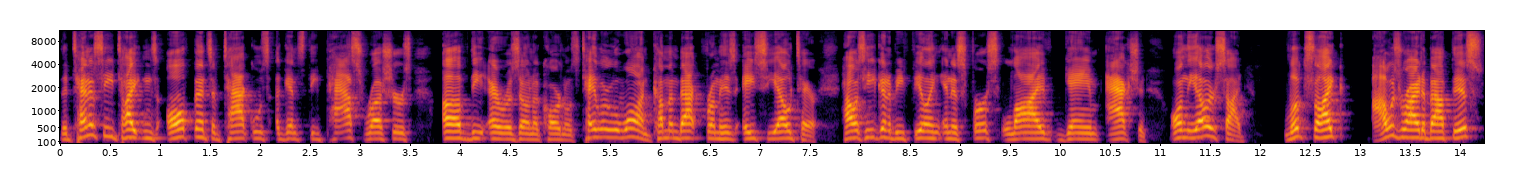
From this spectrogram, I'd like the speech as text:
the Tennessee Titans offensive tackles against the pass rushers of the Arizona Cardinals. Taylor Lewan coming back from his ACL tear. How is he going to be feeling in his first live game action? On the other side, looks like I was right about this.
